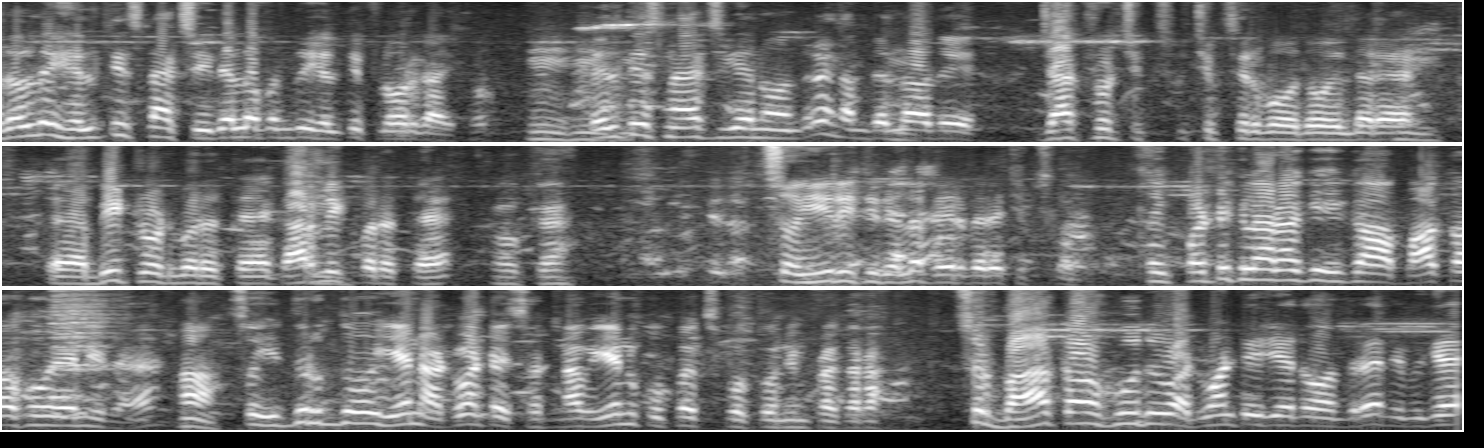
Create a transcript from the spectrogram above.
ಅದಲ್ಲದೆ ಹೆಲ್ತಿ ಸ್ನಾಕ್ಸ್ ಇದೆಲ್ಲ ಬಂದು ಹೆಲ್ತಿ ಫ್ಲೋರ್ ಆಯ್ತು. ಹೆಲ್ತಿ ಸ್ನಾಕ್ಸ್ ಏನು ಅಂದ್ರೆ ನಮ್ದೆಲ್ಲ ಅದೇ ಜಾಕ್ ಫ್ರೂಟ್ ಚಿಪ್ಸ್ ಚಿಪ್ಸ್ ಇರ್ಬೋದು ಇಲ್ದರೆ ಬೀಟ್ರೂಟ್ ಬರುತ್ತೆ ಗಾರ್ಲಿಕ್ ಬರುತ್ತೆ. ಸೊ ಈ ರೀತಿದೆಲ್ಲ ಬೇರೆ ಬೇರೆ ಚಿಪ್ಸ್ಗಳು ಸೊ ಈಗ ಪರ್ಟಿಕ್ಯುಲರ್ ಆಗಿ ಈಗ ಬಾಕಾಹೋ ಏನಿದೆ ಹಾ. ಸೊ ಇದ್ರದ್ದು ಏನ್ ಅಡ್ವಾಂಟೇಜ್ ಸರ್ ನಾವು ಏನಕ್ಕೆ ಉಪಯೋಗಿಸ್ಬೇಕು ನಿಮ್ ಪ್ರಕಾರ? ಸರ್ ಬಾಕಾಹುದು ಅಡ್ವಾಂಟೇಜ್ ಏನು ಅಂದ್ರೆ ನಿಮಗೆ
